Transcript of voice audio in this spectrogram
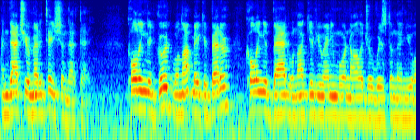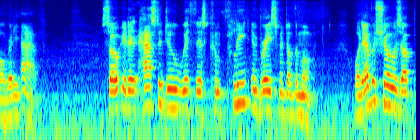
And that's your meditation that day. Calling it good will not make it better. Calling it bad will not give you any more knowledge or wisdom than you already have. So it has to do with this complete embracement of the moment. Whatever shows up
